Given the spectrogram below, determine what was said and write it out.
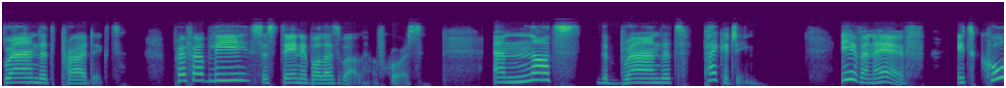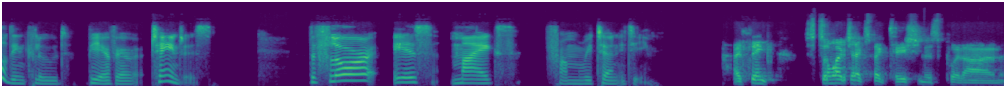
branded product, preferably sustainable as well, of course, and not the branded packaging, even if it could include behavior changes. The floor is Mike's from Returnity. I think so much expectation is put on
